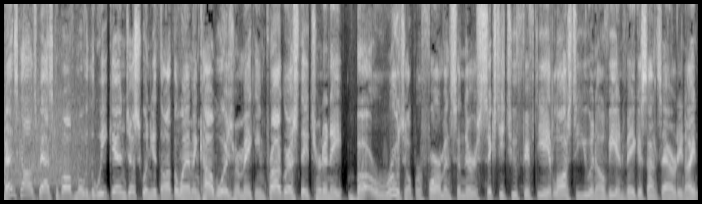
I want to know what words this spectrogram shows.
Men's college basketball from over the weekend. Just when you thought the Wyoming Cowboys were making progress, they turned in a brutal performance in their 62 58 loss to UNLV in Vegas on Saturday night.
